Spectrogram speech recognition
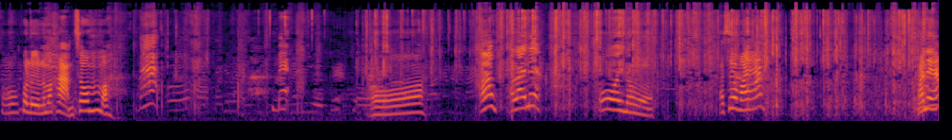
โอ้พอลืมแล้วมาขามส้มบ่โอ้เอ้าอะไรเนี่ย โอ้ยหนูเอาเสื้อไหมอะมาเนี่ย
